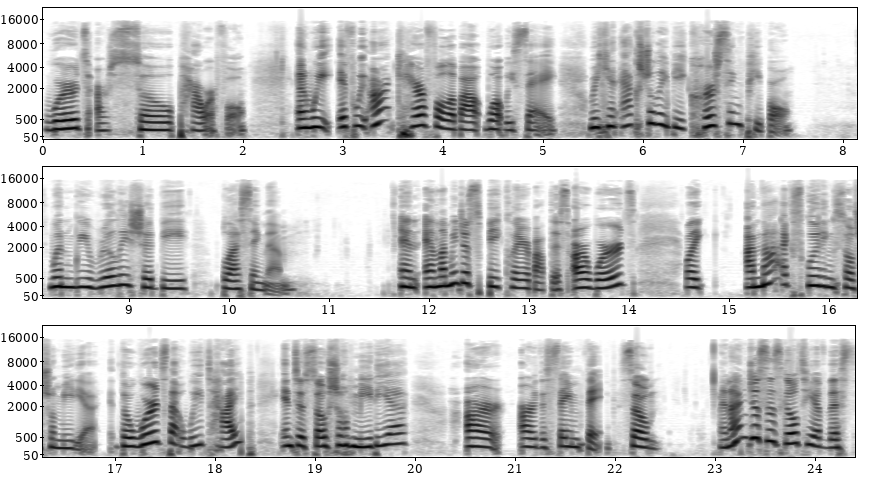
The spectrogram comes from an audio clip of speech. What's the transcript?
Words are so powerful. And we, if we aren't careful about what we say, we can actually be cursing people when we really should be blessing them. And, and let me just be clear about this. Our words, like, I'm not excluding social media. The words that we type into social media are, are the same thing. So and I'm just as guilty of this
